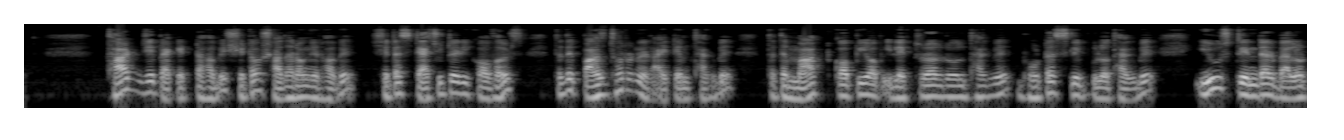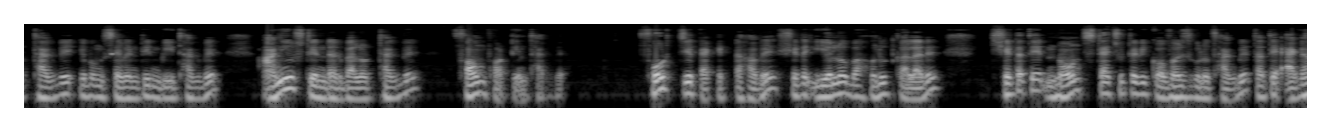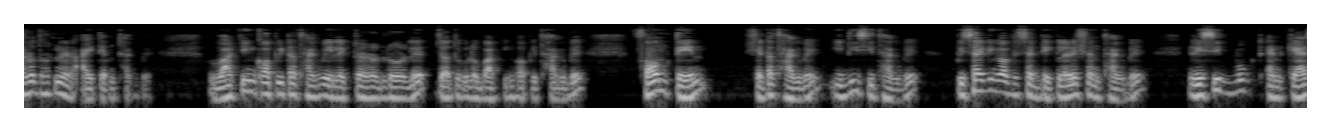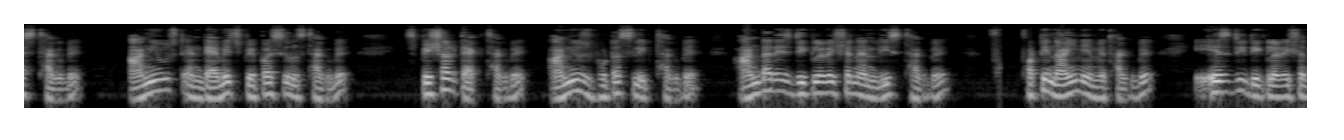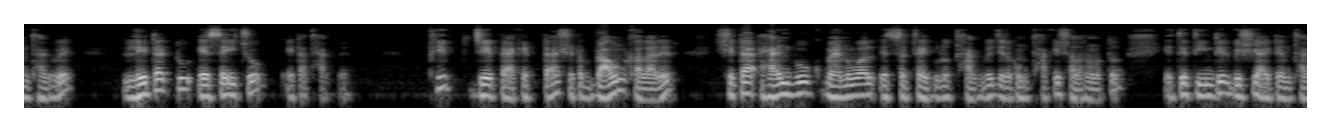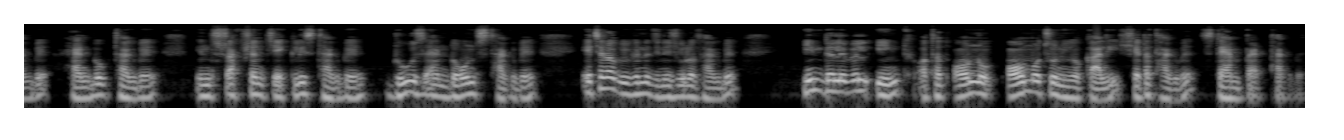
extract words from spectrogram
থার্ড যে প্যাকেটটা হবে, সেটাও সাদা রঙের হবে। সেটা স্ট্যাচুটারি কভার্স তাতে পাঁচ ধরনের আইটেম থাকবে। তাতে marked copy of electoral roll থাকবে ভোটার স্লিপগুলো থাকবে ইউজ টেন্ডার ব্যালট থাকবে এবং সেভেন্টিন বি থাকবে আনইউজ টেন্ডার ব্যালট থাকবে ফর্ম ফরটিন থাকবে। ফোর্থ যে প্যাকেটটা হবে, সেটা ইয়েলো বা হলুদ কালারের সেটাতে নন স্ট্যাচুটারি কভার্সগুলো থাকবে, তাতে এগারো ধরনের আইটেম থাকবে। ওয়ার্কিং কপিটা থাকবে ইলেকট্রাল রোলের যতগুলো ওয়ার্কিং কপি থাকবে। ফর্ম টেন সেটা থাকবে ইডিসি থাকবে প্রিসাইডিং অফিসার ডিক্লারেশন থাকবে রিসিভ বুক অ্যান্ড ক্যাশ থাকবে unused and damage paper seals থাকবে স্পেশাল ট্যাগ থাকবে আনইউজ ভোটার স্লিপ থাকবে under age declaration and list থাকবে ফর্টি নাইন এম এ থাকবে এসডি ডিক্লারেশন থাকবে লেটার টু এসএইচও এটা থাকবে। ফিফথ যে প্যাকেটটা, সেটা ব্রাউন কালারের সেটা হ্যান্ডবুক ম্যানুয়াল এটসেট্রা এগুলো থাকবে, যেরকম থাকে সাধারণত। এতে তিনটের বেশি আইটেম থাকবে। হ্যান্ডবুক থাকবে ইনস্ট্রাকশন চেকলিস্ট থাকবে ডুজ অ্যান্ড ডোন্টস থাকবে। এছাড়াও বিভিন্ন জিনিসগুলো থাকবে। ইনডেলিবল ইঙ্ক অর্থাৎ অমোচনীয় কালি, সেটা থাকবে স্ট্যাম্প প্যাড থাকবে।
